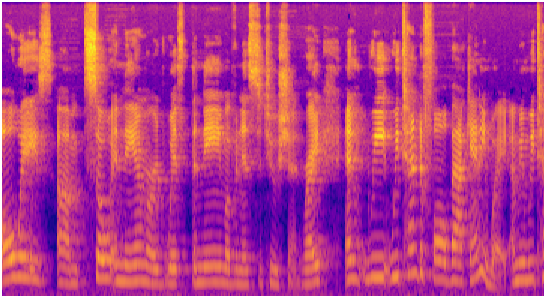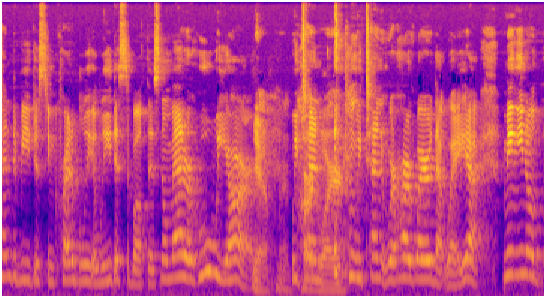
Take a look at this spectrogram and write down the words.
always um, so enamored with the name of an institution, right? And we we tend to fall back anyway. I mean, we tend to be just incredibly elitist about this, no matter who we are. Yeah, we hardwired. tend we tend we're hardwired that way. Yeah, I mean, you know,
